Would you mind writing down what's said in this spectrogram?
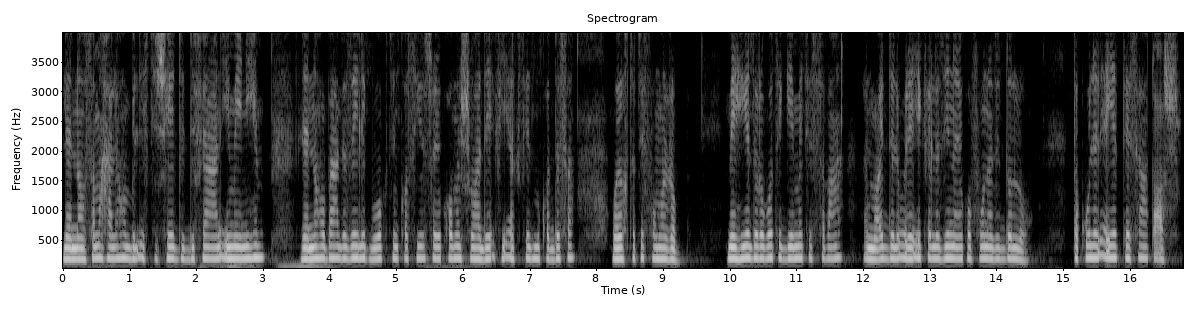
لأنه سمح لهم بالاستشهاد للدفاع عن إيمانهم لأنه بعد ذلك بوقت قصير سيقام الشهداء في أجساد مقدسة ويختطفهم الرب. ما هي ضربات الجامات السبعة المعدة لأولئك الذين يقفون ضد الله؟ تقول الآية التاسعة عشر.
